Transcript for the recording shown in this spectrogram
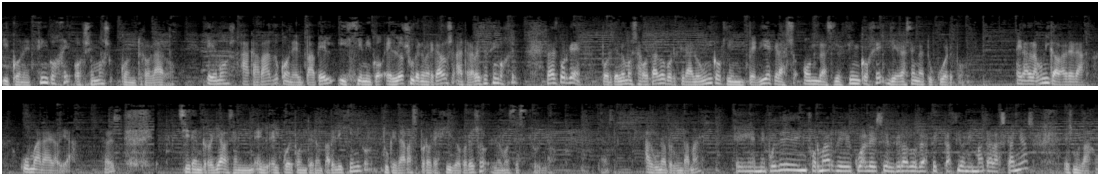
Y con el 5G os hemos controlado. Hemos acabado con el papel higiénico en los supermercados a través de 5G. ¿Sabes por qué? Porque lo hemos agotado porque era lo único que impedía que las ondas del 5G llegasen a tu cuerpo. Era la única barrera humana que había. ¿Sabes? Si te enrollabas en el, el cuerpo entero en papel higiénico, tú quedabas protegido. Por eso lo hemos destruido. ¿sabes? ¿Alguna pregunta más? Eh, ¿Me puede informar de cuál es el grado de afectación en Mata las Cañas? Es muy bajo.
